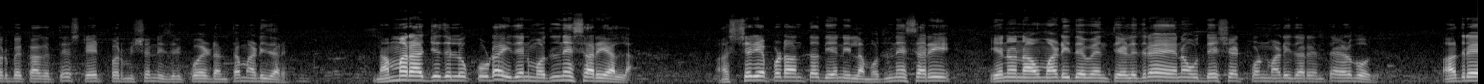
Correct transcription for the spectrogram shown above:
ಬರಬೇಕಾಗತ್ತೆ ಸ್ಟೇಟ್ ಪರ್ಮಿಷನ್ ಇಸ್ ರಿಕ್ವೈರ್ಡ್ ಅಂತ ಮಾಡಿದ್ದಾರೆ. ನಮ್ಮ ರಾಜ್ಯದಲ್ಲೂ ಕೂಡ ಇದೇನು ಮೊದಲನೇ ಸಾರಿ ಅಲ್ಲ. ಆಶ್ಚರ್ಯ ಪಡೋ ಅಂಥದ್ದು ಏನಿಲ್ಲ ಮೊದಲನೇ ಸಾರಿ ಏನೋ ನಾವು ಮಾಡಿದ್ದೇವೆ ಅಂತ ಹೇಳಿದರೆ ಏನೋ ಉದ್ದೇಶ ಇಟ್ಕೊಂಡು ಮಾಡಿದ್ದಾರೆ ಅಂತ ಹೇಳ್ಬೋದು. ಆದರೆ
